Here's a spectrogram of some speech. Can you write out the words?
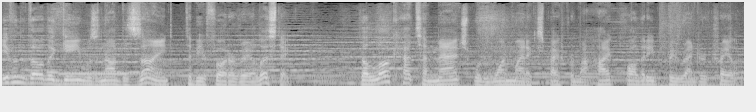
Even though the game was not designed to be photorealistic, the look had to match what one might expect from a high quality pre rendered trailer.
